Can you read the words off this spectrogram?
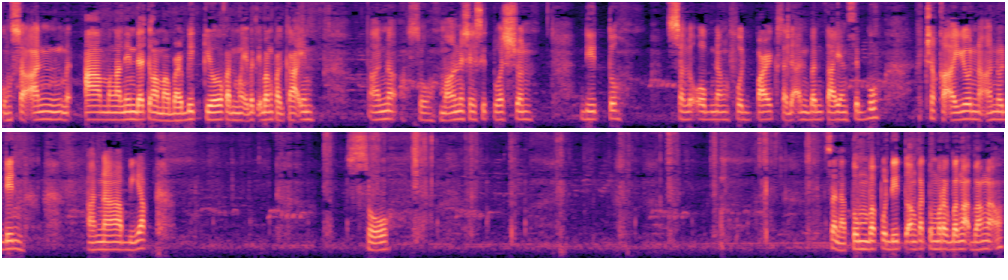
kung saan ah, mga ninda ito mga barbecue kan mga iba't ibang pagkain ano so maano siya sitwasyon dito sa loob ng food park sa Daan Bantayan, Cebu. At saka ayun na ano din, ah, na biyak. So, sa natumba po dito ang katumurag banga-banga oh.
